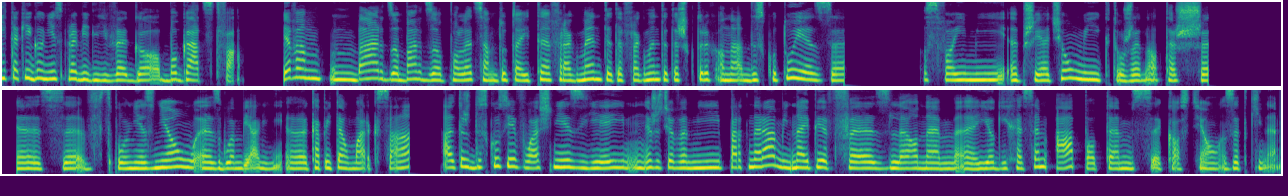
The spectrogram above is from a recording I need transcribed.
i takiego niesprawiedliwego bogactwa. Ja Wam bardzo, bardzo polecam tutaj te fragmenty, te fragmenty też, w których ona dyskutuje z swoimi przyjaciółmi, którzy no też z, wspólnie z nią e, zgłębiali e, kapitał Marksa, ale też dyskusje właśnie z jej życiowymi partnerami. Najpierw e, z Leonem Jogi Hesem, a potem z Kostią Zetkinem.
